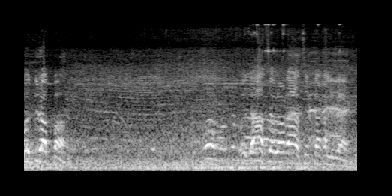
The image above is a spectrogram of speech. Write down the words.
কদ্দুর আব্বা। ওই যা আছে লড়া আছে টাকা লিবে আছে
